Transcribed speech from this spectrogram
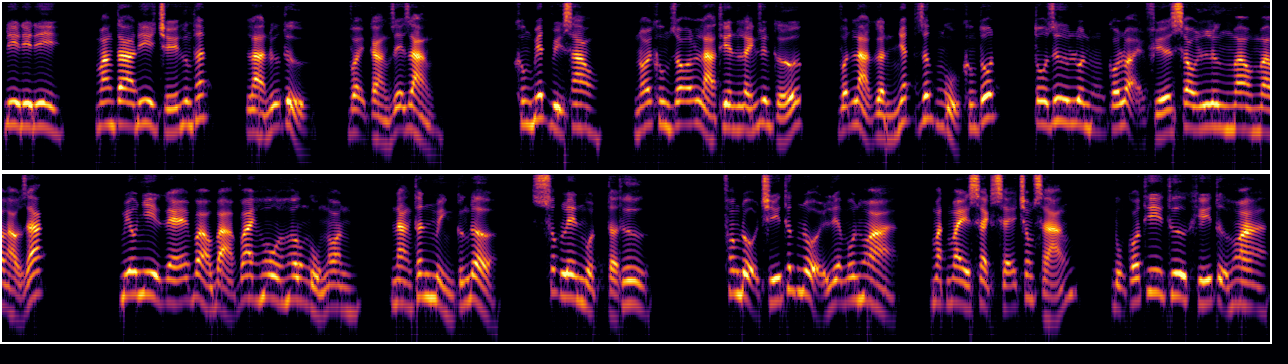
đi đi đi, mang ta đi chế hương thất, là nữ tử, vậy càng dễ dàng. Không biết vì sao, nói không rõ là thiên lánh duyên cớ, vẫn là gần nhất giấc ngủ không tốt, Tô Dư luôn có loại phía sau lưng mau mau hảo giác. Miêu Nhi ghé vào bả vai hô hô ngủ ngon, nàng thân mình cứng đờ, xúc lên một tờ thư. Phong độ trí thức nội liệm ôn hòa, mặt mày sạch sẽ trong sáng, bụng có thi thư khí tự hoa,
